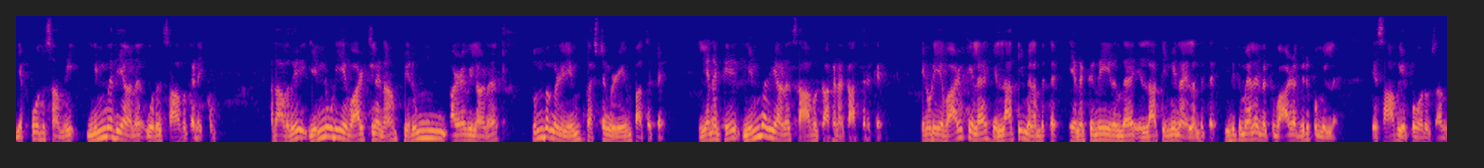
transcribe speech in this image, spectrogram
எப்போது சாமி? நிம்மதியான ஒரு சாவு கிடைக்கும். அதாவது என்னுடைய வாழ்க்கையில நான் பெரும் அளவிலான துன்பங்களையும் கஷ்டங்களையும் பார்த்துட்டேன். எனக்கு நிம்மதியான சாவுக்காக நான் காத்திருக்கேன். என்னுடைய வாழ்க்கையில எல்லாத்தையும் இழந்துட்டேன். எனக்குன்னு இருந்த எல்லாத்தையுமே நான் இழந்துட்டேன். இதுக்கு மேல எனக்கு வாழ விருப்பம் இல்லை. என் சாவு எப்போ வரும் சாவு?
